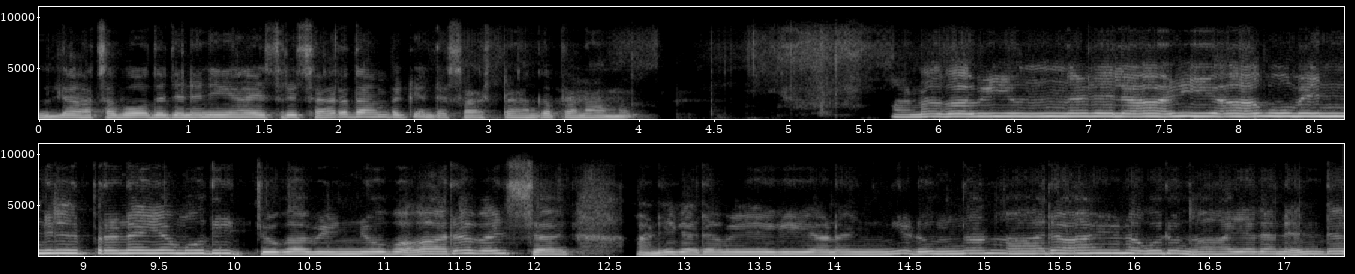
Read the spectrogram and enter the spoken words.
ഉല്ലാസബോധജനനിയായ ശ്രീ ശാരദാംബയ്ക്ക് എന്റെ സാഷ്ടാംഗ പ്രണാമം. അണകവിയുന്നഴലാഴിയാകുമെന്നിൽ പ്രണയമുദിച്ചു കവിഞ്ഞു പാരവശാൽ അണികരമേകി അണഞ്ഞിടുന്ന നാരായണ ഗുരുനായകൻ എന്റെ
